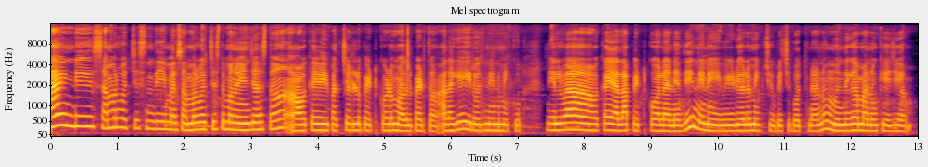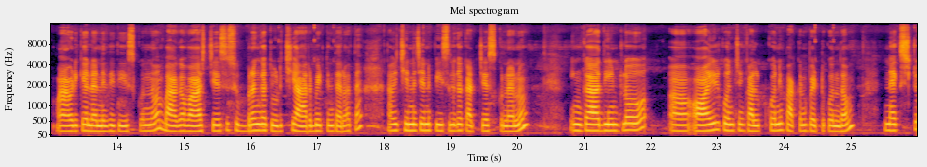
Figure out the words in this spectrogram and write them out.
హాయ్ అండి. సమ్మర్ వచ్చేసింది. మరి సమ్మర్ వచ్చేస్తే మనం ఏం చేస్తాం? ఆవకాయ పచ్చళ్ళు పెట్టుకోవడం మొదలు పెడతాం. అలాగే ఈరోజు నేను మీకు నిల్వ ఆవకాయ ఎలా పెట్టుకోవాలనేది నేను ఈ వీడియోలో మీకు చూపించబోతున్నాను. ముందుగా మనం కేజీ మామిడికాయలు అనేది తీసుకుందాం. బాగా వాష్ చేసి శుభ్రంగా తుడిచి ఆరబెట్టిన తర్వాత అవి చిన్న చిన్న పీసులుగా కట్ చేసుకున్నాను. ఇంకా దీంట్లో ఆయిల్ కొంచెం కలుపుకొని పక్కన పెట్టుకుందాం. నెక్స్ట్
